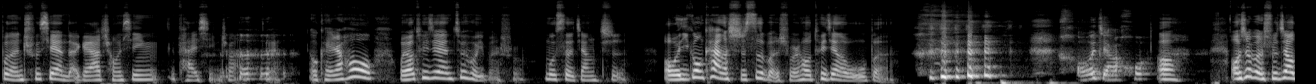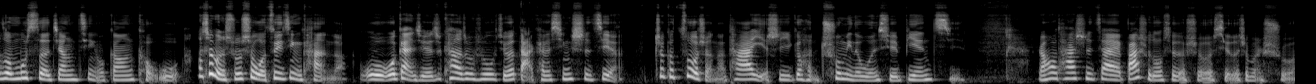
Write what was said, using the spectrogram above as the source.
不能出现的给它重新排形状。对，OK，然后我要推荐最后一本书《暮色将至》，哦我一共看了十四本书，然后推荐了五本。好家伙！哦哦，这本书叫做《暮色将近》，我刚刚口误。啊，这本书是我最近看的，我我感觉就看到这本书，我觉得打开了新世界。这个作者呢，他也是一个很出名的文学编辑，然后他是在八十多岁的时候写的这本书，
